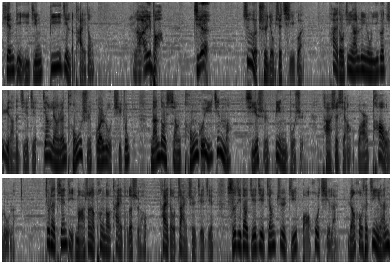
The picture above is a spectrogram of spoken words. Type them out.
天帝已经逼近了泰斗。来吧，结！这次有些奇怪，泰斗竟然利用一个巨大的结界将两人同时关入其中。难道想同归于尽吗？其实并不是，他是想玩套路了。就在天帝马上要碰到泰斗的时候。泰斗再次结界，十几道结界将自己保护起来，然后他竟然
